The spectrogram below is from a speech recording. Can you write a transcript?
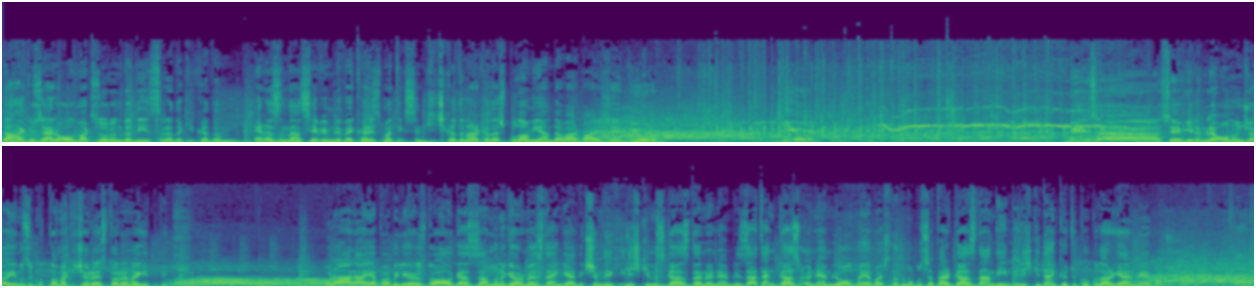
Daha güzel olmak zorunda değil sıradaki kadın. En azından sevimli ve karizmatiksin. Hiç kadın arkadaş bulamayan da var Bayce diyorum. Diyorum. Biz ha, sevgilimle 10. ayımızı kutlamak için restorana gittik. Bunu hala yapabiliyoruz. Doğal gaz zammını görmezden geldik. Şimdilik ilişkimiz gazdan önemli. Zaten gaz önemli olmaya başladı mı bu sefer gazdan değil ilişkiden kötü kokular gelmeye başlıyor. Evet.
